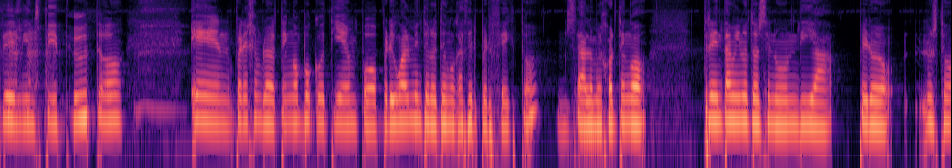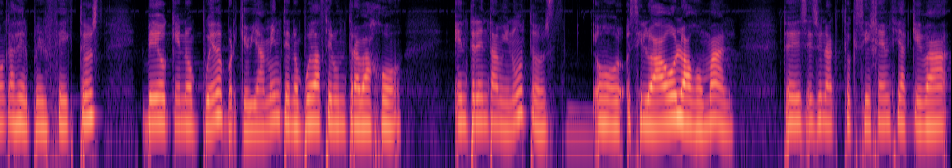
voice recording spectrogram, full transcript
del instituto. En, por ejemplo, tengo poco tiempo, pero igualmente lo tengo que hacer perfecto. O sea, a lo mejor tengo 30 minutos en un día, pero los tengo que hacer perfectos. Veo que no puedo, porque obviamente no puedo hacer un trabajo en 30 minutos. O si lo hago, lo hago mal. Entonces es una autoexigencia que va,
